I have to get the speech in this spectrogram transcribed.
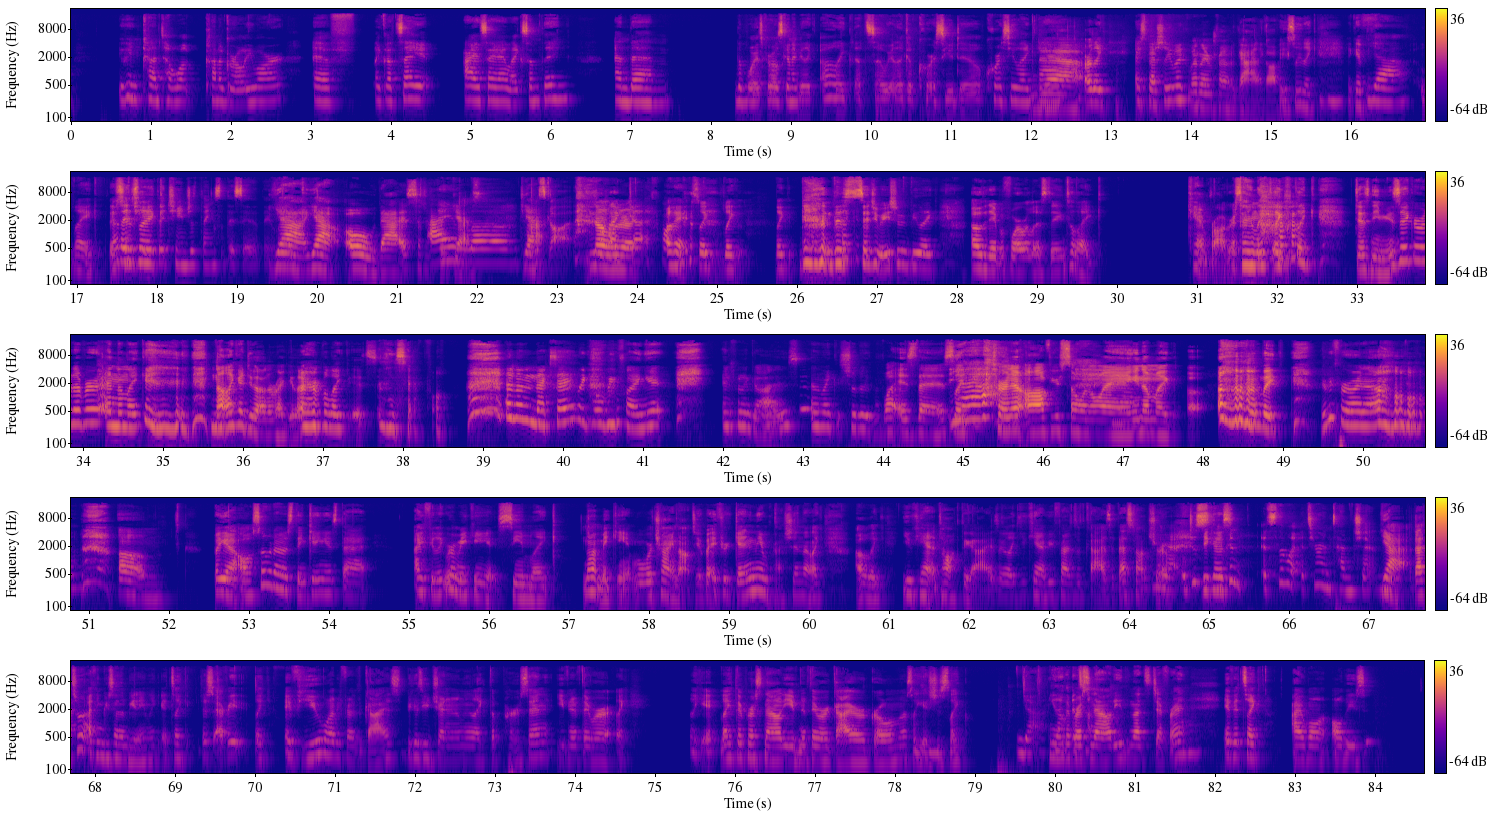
you can kind of tell what kind of girl you are if, like, let's say I say I like something, and then the boys girl is gonna be like, oh, like that's so weird. Like, of course you do. Of course you like that. Yeah, or like especially like when they're in front of a guy, like obviously, like Mhm. like if Yeah. like this they is change, like they change the things that they say that they yeah, like. yeah. Oh, that is such a big yes. love Yeah. Scott. No, Like, literally. Okay, so like like like this situation would be like, oh, the day before we're listening to like Camp Rock or something like like like Disney music or whatever, and then like not like I do that on a regular, but like it's an example. And then the next day, like we'll be playing it in front of guys, and like she'll be like, "What is this? Like, Yeah. turn it off. You're so annoying." And I'm like, uh, "Like, you're me for right now." Um, but yeah, also what I was thinking is that I feel like we're making it seem like not making it, well, we're trying not to, but if you're getting the impression that like, oh, like you can't talk to guys or like you can't be friends with guys, like that's not true. Yeah, it just Because- you can. It's the. It's your intention. Yeah, that's what I think you said in the beginning. Like it's like just every like if you want to be friends with guys because you genuinely like the person, even if they were like like it, like their personality, even if they were a guy or a girl almost, like it's Mhm. just like Yeah. you like No, the personality, then that's different. Mhm. if it's like I want all these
